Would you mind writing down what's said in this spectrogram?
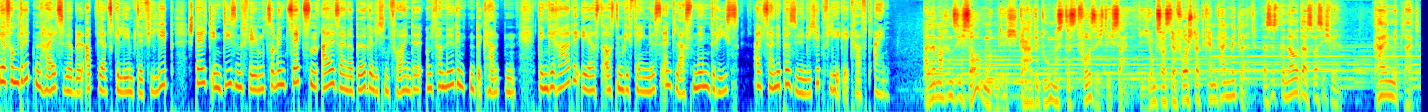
Der vom dritten Halswirbel abwärts gelähmte Philipp stellt in diesem Film zum Entsetzen all seiner bürgerlichen Freunde und vermögenden Bekannten den gerade erst aus dem Gefängnis entlassenen Dries als seine persönliche Pflegekraft ein. Alle machen sich Sorgen um dich. Gerade du müsstest vorsichtig sein. Die Jungs aus der Vorstadt kennen kein Mitleid. Das ist genau das, was ich will. Kein Mitleid.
